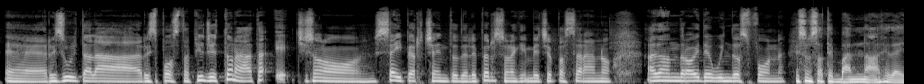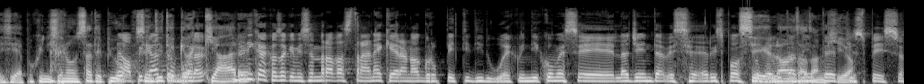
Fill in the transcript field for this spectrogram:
eh, risulta la risposta più gettonata e ci sono 6% delle persone che invece passeranno ad Android e Windows Phone. E sono state bannate da Easy Apple quindi se non state più no, sentite gracchiare l'unica cosa che mi sembrava strana è che erano a gruppetti di due quindi come se la gente avesse risposto sì, più spesso.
